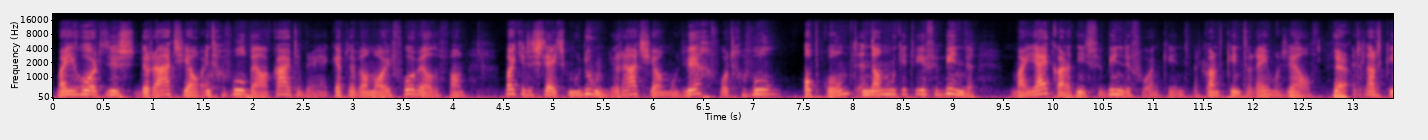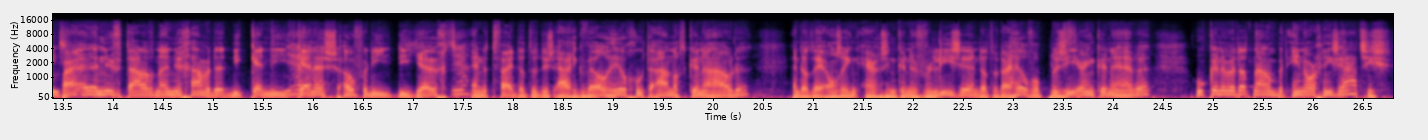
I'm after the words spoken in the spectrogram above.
Maar je hoort dus de ratio en het gevoel bij elkaar te brengen. Ik heb er wel mooie voorbeelden van. Wat je er steeds moet doen. De ratio moet weg voor het gevoel opkomt. En dan moet je het weer verbinden. Maar jij kan het niet verbinden voor een kind. Maar dat kan het kind alleen maar zelf. Ja. En dat laat het kind Maar zien. eh, nu vertalen we, nou, nu gaan we de, die, ken, die Ja. kennis over die, die jeugd. Ja. En het feit dat we dus eigenlijk wel heel goed de aandacht kunnen houden. En dat wij ons in- ergens in kunnen verliezen. En dat we daar heel veel plezier in kunnen hebben. Hoe kunnen we dat nou in organisaties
